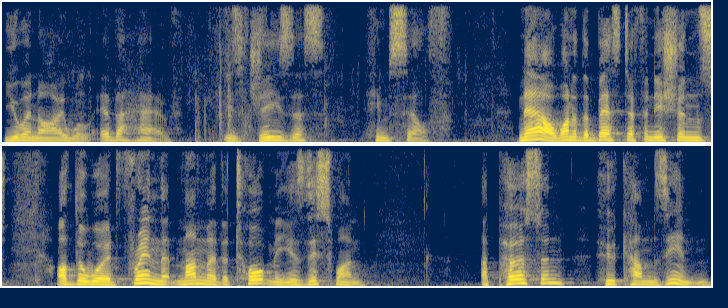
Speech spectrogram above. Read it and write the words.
you and I will ever have is Jesus Himself. Now, one of the best definitions of the word friend that mum ever taught me is this one a person who comes in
